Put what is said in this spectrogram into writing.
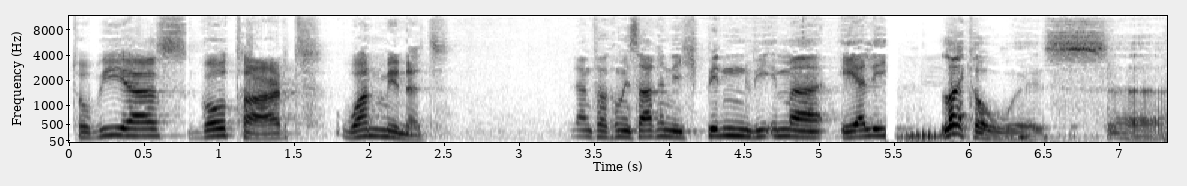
Tobias Gotthardt, one minute. Dank, Frau Kommissarin. Ich bin wie immer ehrlich. Like always, uh,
